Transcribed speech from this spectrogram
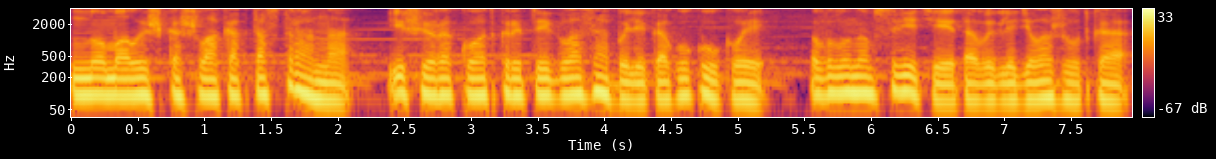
но малышка шла как-то странно, и широко открытые глаза были как у куклы. В лунном свете это выглядело жутко.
